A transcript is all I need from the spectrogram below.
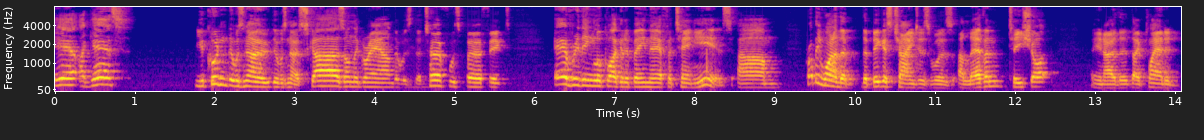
yeah, I guess. You couldn't, there was no, there was no scars on the ground. There was, the turf was perfect. Everything looked like it had been there for 10 years. Um, probably one of the, the biggest changes was 11 tee shot. You know, the, they planted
